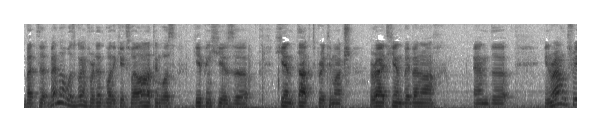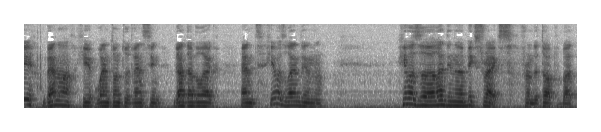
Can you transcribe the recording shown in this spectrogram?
but uh, Benoit was going for that body kicks while Alateng was keeping his uh, hand tucked pretty much, right hand by Benoit, and uh, in round 3 Benoit he went on to advancing, got double leg, and he was landing he was uh, landing uh, big strikes from the top, but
